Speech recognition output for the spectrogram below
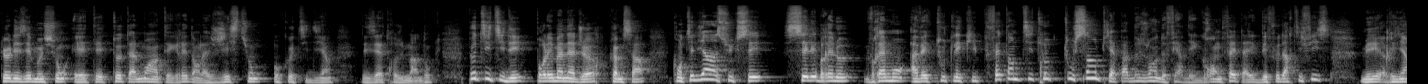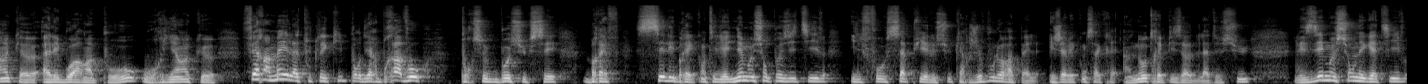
que les émotions aient été totalement intégrées dans la gestion au quotidien des êtres humains. Donc, petite idée pour les managers, comme ça, quand il y a un succès, célébrez-le vraiment avec toute l'équipe. Faites un petit truc tout simple, il n'y a pas besoin de faire des grandes fêtes avec des feux d'artifice, mais rien qu'aller boire un pot ou rien que faire un mail à toute l'équipe pour dire bravo, pour ce beau succès. Bref, célébrer. Quand il y a une émotion positive, il faut s'appuyer dessus, car je vous le rappelle, et j'avais consacré un autre épisode là-dessus, les émotions négatives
